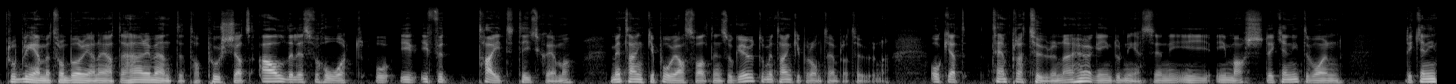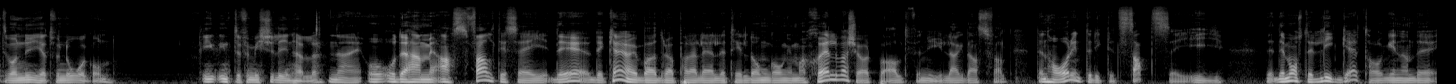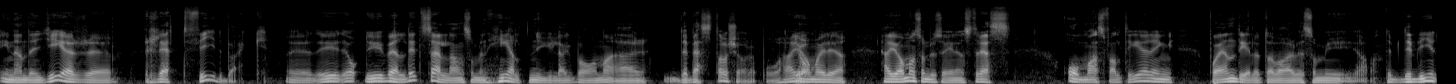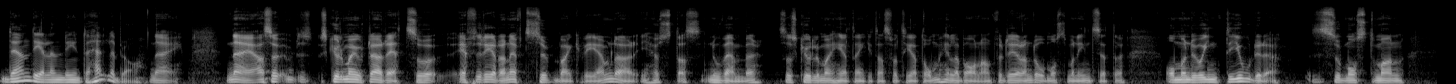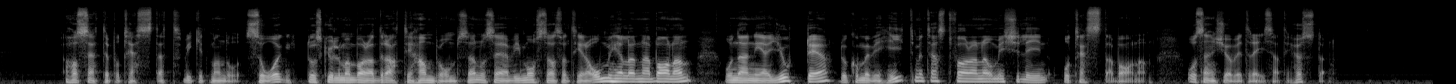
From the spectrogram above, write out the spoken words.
problemet från början är att det här eventet har pushats alldeles för hårt och i, i för tajt tidsschema. Med tanke på hur asfalten såg ut och med tanke på de temperaturerna. Och att temperaturerna är höga i Indonesien i, i mars, det kan inte vara en det kan inte vara en nyhet för någon. In, inte för Michelin heller. Nej, och, och det här med asfalt i sig, det, det kan jag ju bara dra paralleller till de gånger man själv har kört på allt för nylagd asfalt. Den har inte riktigt satt sig i... Det, det måste ligga ett tag innan, det, innan den ger eh, rätt feedback. Eh, det, är, det är ju väldigt sällan som en helt nylagd bana är det bästa att köra på. Här ja. gör man ju det, här gör man som du säger en stress omasfaltering på en del av varvet som ju, ja, det, det, blir, den delen blir ju inte heller bra. Nej, nej, alltså skulle man gjort det här rätt så efter, redan efter Superbike-VM där i höstas, november, så skulle man helt enkelt asfalterat om hela banan. För redan då måste man insätta, om man då inte gjorde det, så måste man ha sett det på testet, vilket man då såg. Då skulle man bara dra till handbromsen och säga vi måste asfaltera om hela den här banan. Och när ni har gjort det, då kommer vi hit med testförarna och Michelin och testa banan och sen kör vi ett race här till hösten.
